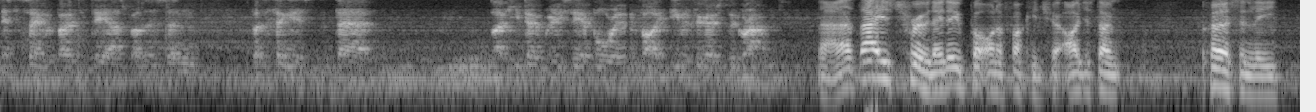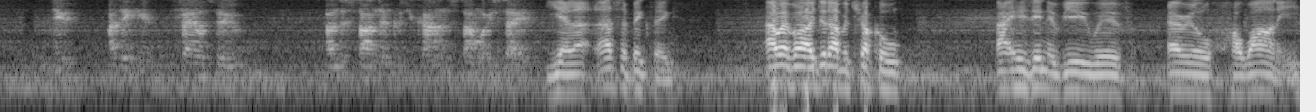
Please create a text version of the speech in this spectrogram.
the same with both the Diaz brothers. And but the thing is, that they're like you don't really see a boring fight, even if it goes to the ground. Nah, that's that is true. They do put on a fucking show. I just don't personally. You, I think you fail to understand him because you can't understand what he's saying. Yeah, that, that's a big thing. However, I did have a chuckle at his interview with Ariel Helwani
